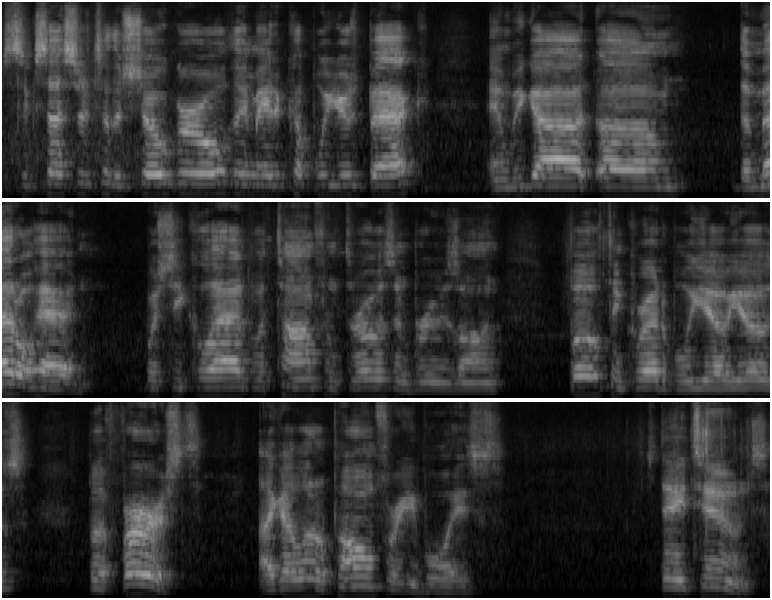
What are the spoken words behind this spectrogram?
successor to the showgirl they made a couple years back. And we got um, the Metalhead, which he collabed with Tom from Throws and Brews on. Both incredible yo-yos. But first, I got a little poem for you boys. Stay tuned.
